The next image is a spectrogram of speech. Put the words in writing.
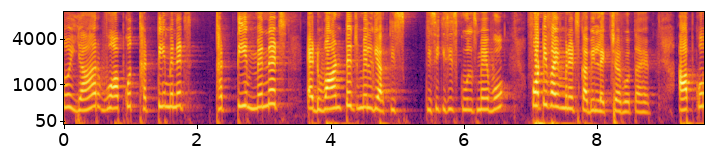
तो यार, वो आपको thirty minutes thirty minutes advantage मिल गया किस, किसी किसी स्कूल्स में वो 45 मिनट्स का भी लेक्चर होता है। आपको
